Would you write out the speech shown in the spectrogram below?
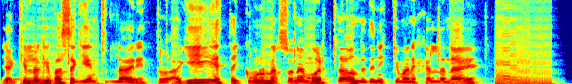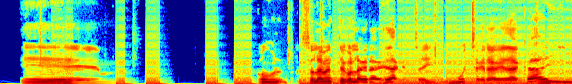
Ya, ¿qué es lo que pasa aquí dentro del laberinto? Aquí estáis como en una zona muerta donde tenéis que manejar la nave eh, solamente con la gravedad, ¿cachai? Hay mucha gravedad acá y,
